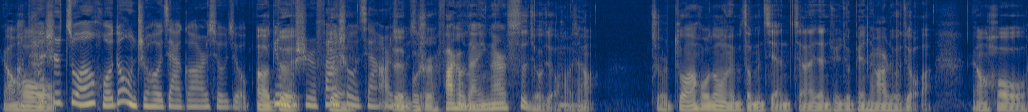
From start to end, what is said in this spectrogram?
然后它是做完活动之后价格二九九，并不是发售价二九九。不是发售价应该是四九九，好像就是做完活动也不怎么减，减来减去就变成二九九了。然后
